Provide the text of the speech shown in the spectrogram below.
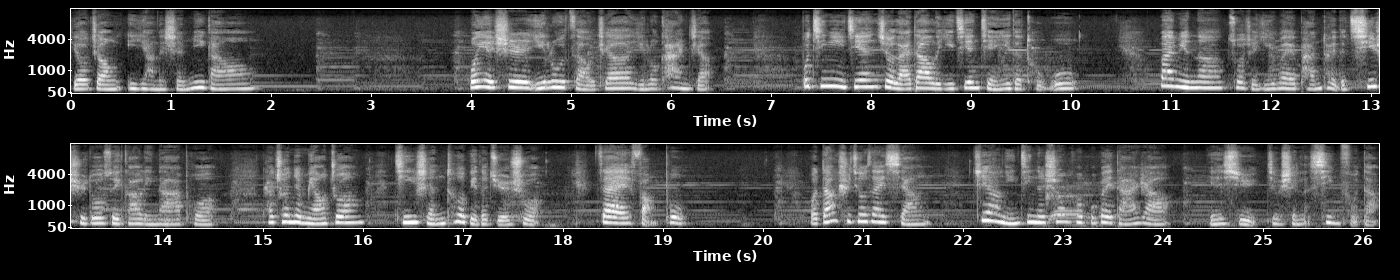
有种异样的神秘感哦。我也是一路走着，一路看着。不经意间就来到了一间简易的土屋，外面呢坐着一位盘腿的七十多岁高龄的阿婆，她穿着苗装，精神特别的矍铄，在纺布。我当时就在想，这样宁静的生活不被打扰，也许就是了幸福的。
